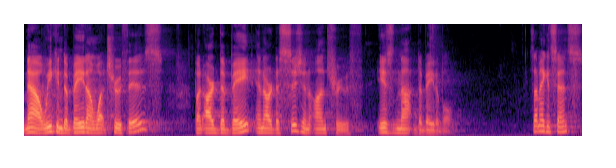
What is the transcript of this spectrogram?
Now, we can debate on what truth is, but our debate and our decision on truth is not debatable. Does that make sense?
